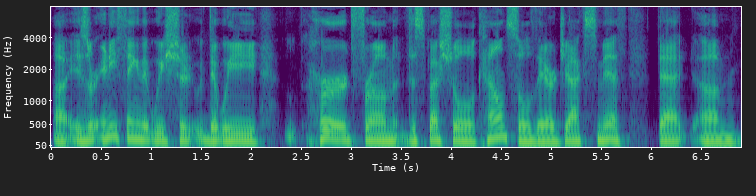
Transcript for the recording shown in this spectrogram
uh, is there anything that we should that we heard from the special counsel there, Jack Smith, that um,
